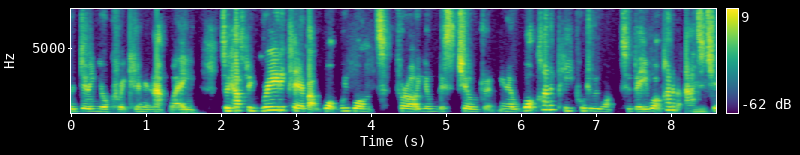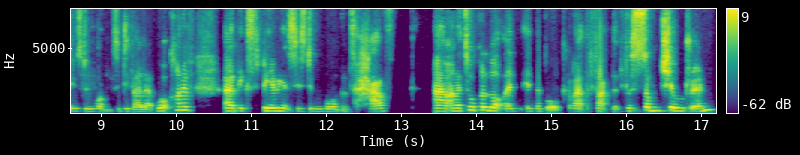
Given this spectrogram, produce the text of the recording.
for doing your curriculum in that way. So we have to be really clear about what we want for our youngest children. You know, what kind of people do we want to be? What kind of mm. attitudes do we want them to develop? What kind of um, experiences do we want them to have? Uh, and I talk a lot in, in the book about the fact that for some children,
